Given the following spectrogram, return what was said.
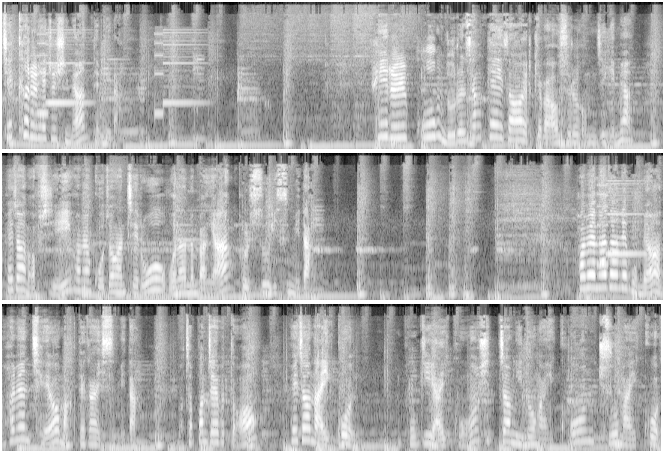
체크를 해주시면 됩니다. 휠을 꾹 누른 상태에서 이렇게 마우스를 움직이면 회전 없이 화면 고정한 채로 원하는 방향 볼 수 있습니다. 화면 하단에 보면 화면 제어 막대가 있습니다. 뭐 첫 번째부터 회전 아이콘, 보기 아이콘, 시점 이동 아이콘, 줌 아이콘,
